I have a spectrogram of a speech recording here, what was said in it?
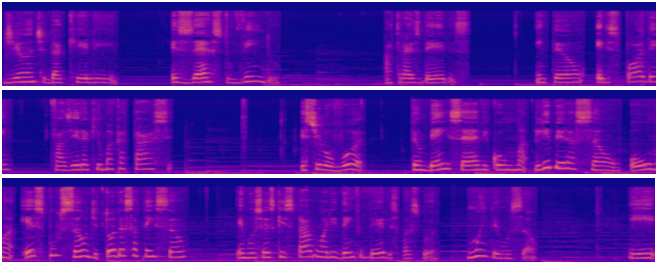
diante daquele exército vindo atrás deles. Então, eles podem fazer aqui uma catarse. Este louvor também serve como uma liberação ou uma expulsão de toda essa tensão, emoções que estavam ali dentro deles, pastor. Muita emoção. E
